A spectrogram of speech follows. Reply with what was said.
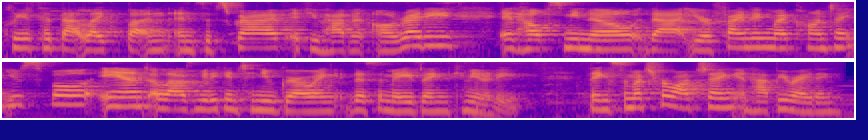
please hit that like button and subscribe if you haven't already. It helps me know that you're finding my content useful and allows me to continue growing this amazing community. Thanks so much for watching and happy writing.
